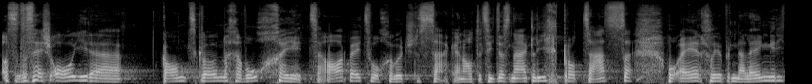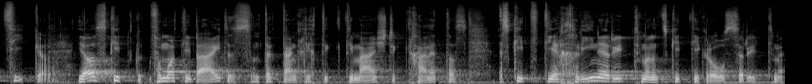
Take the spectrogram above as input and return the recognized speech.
Also das hast du auch in ganz gewöhnlichen Woche jetzt, Arbeitswoche, würdest du das sagen? Oder sind das dann gleich Prozesse, die eher ein über eine längere Zeit gehen? Ja, es gibt vermutlich beides. Und da denke ich, die, die meisten kennen das. Es gibt die kleinen Rhythmen und es gibt die grossen Rhythmen.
